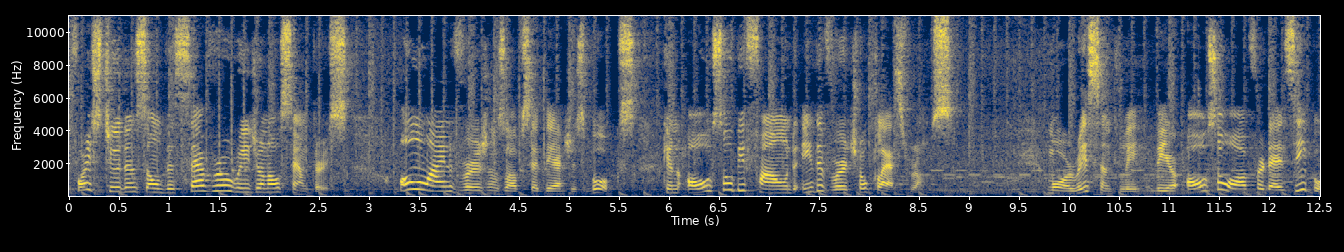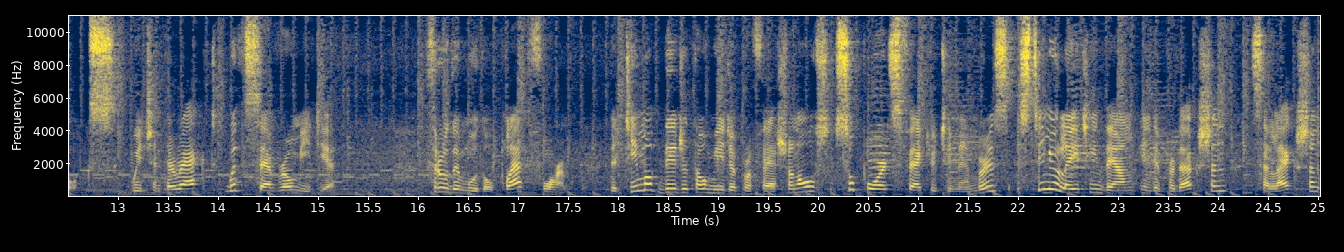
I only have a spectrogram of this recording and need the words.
for students on the several regional centers. Online versions of CEDERJ's books can also be found in the virtual classrooms. More recently, they are also offered as e-books, which interact with several media. Through the Moodle platform, the team of digital media professionals supports faculty members, stimulating them in the production, selection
